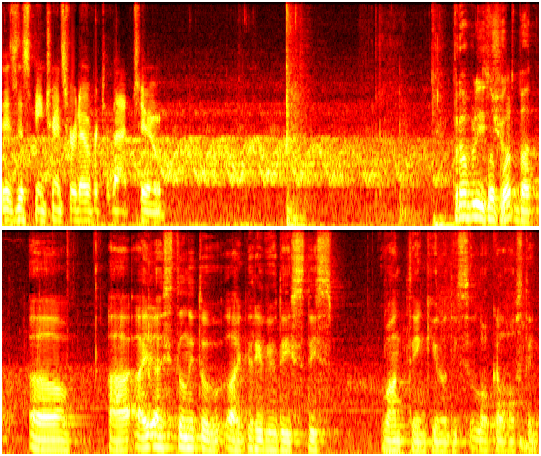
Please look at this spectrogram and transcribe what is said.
Is this being transferred over to that too? Probably it should, but uh, I, I still need to like review this this one thing, you know, this local hosting.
